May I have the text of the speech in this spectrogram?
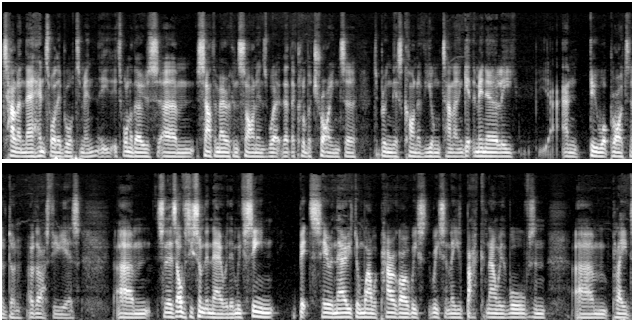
talent there, hence why they brought him in. It's one of those um, South American signings where that the club are trying to to bring this kind of young talent and get them in early and do what Brighton have done over the last few years. Um, so there's obviously something there with him. We've seen bits here and there. He's done well with Paraguay re- recently. He's back now with Wolves and um, played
